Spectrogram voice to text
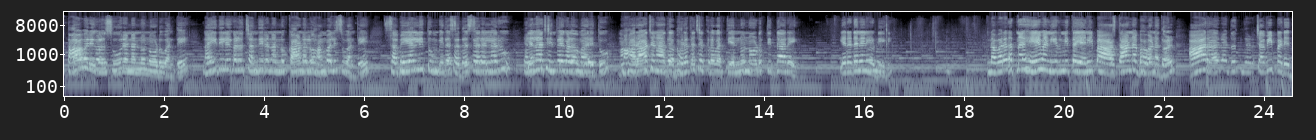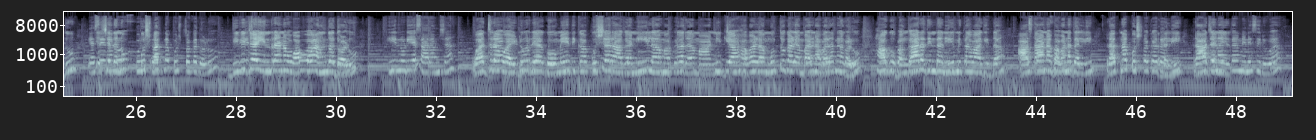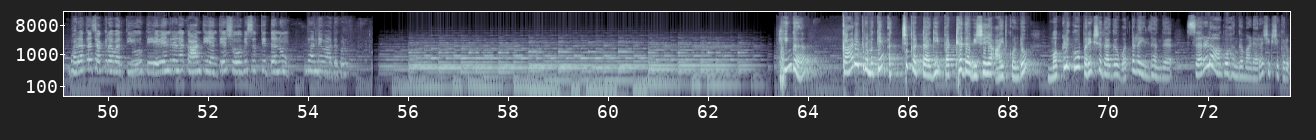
ತಾವರಿಗಳು ಸೂರ್ಯನನ್ನು ನೋಡುವಂತೆ, ನೈದಿಲೆಗಳು ಚಂದಿರನನ್ನು ಕಾಣಲು ಹಂಬಲಿಸುವಂತೆ, ಸಭೆಯಲ್ಲಿ ತುಂಬಿದ ಸದಸ್ಯರೆಲ್ಲರೂ ಎಲ್ಲ ಚಿಂತೆಗಳ ಮರೆತು ಮಹಾರಾಜನಾದ ಭರತ ಚಕ್ರವರ್ತಿಯನ್ನು ನೋಡುತ್ತಿದ್ದಾರೆ. ಎರಡನೇ ನುಡಿ. ನವರತ್ನ ಹೇಮ ನಿರ್ಮಿತ ಎನಿಪ ಆಸ್ಥಾನ ಭವನದೊಳ್ ಆರ ಚವಿ ಪಡೆದು ಪುಷ್ಪಕದೊಳು ದಿವಿಜ ಇಂದ್ರನ ಒಪ್ಪ ಅಂದದೊಳು. ಈ ನುಡಿಯ ಸಾರಾಂಶ, ವಜ್ರ ವೈಡೂರ್ಯ ಗೋಮೇಧಿಕ ಪುಷ್ಯರಾಗ ನೀಲ ಮಕರ ಮಾಣಿಕ್ಯ ಹವಳ ಮುತ್ತುಗಳೆಂಬ ನವರತ್ನಗಳು ಹಾಗೂ ಬಂಗಾರದಿಂದ ನಿರ್ಮಿತವಾಗಿದ್ದ ಆಸ್ಥಾನ ಭವನದಲ್ಲಿ ರತ್ನ ಪುಷ್ಪಕದಲ್ಲಿ ರಾಜನ ನೆನೆಸಿರುವ ಭರತ ಚಕ್ರವರ್ತಿಯು ದೇವೇಂದ್ರನ ಕಾಂತಿಯಂತೆ ಶೋಭಿಸುತ್ತಿದ್ದನು. ಧನ್ಯವಾದಗಳು. ಹಿಂಗ ಕಾರ್ಯಕ್ರಮಕ್ಕೆ ಅಚ್ಚುಕಟ್ಟಾಗಿ ಪಠ್ಯದ ವಿಷಯ ಆಯ್ದುಕೊಂಡು ಮಕ್ಕಳಿಗೂ ಪರೀಕ್ಷೆದಾಗ ಒತ್ತಡ ಇಲ್ದಂಗ ಸರಳ ಆಗೋ ಹಂಗ ಮಾಡ್ಯಾರ ಶಿಕ್ಷಕರು.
